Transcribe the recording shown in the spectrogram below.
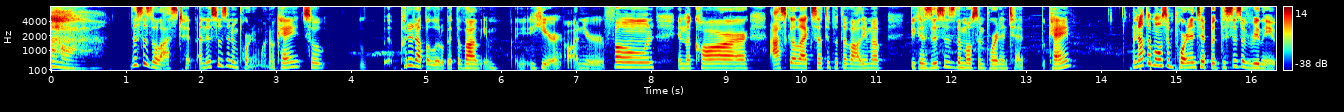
ah, this is the last tip, and this was an important one, okay? So put it up a little bit, the volume here on your phone, in the car. Ask Alexa to put the volume up because this is the most important tip, okay? not the most important tip, but this is a really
